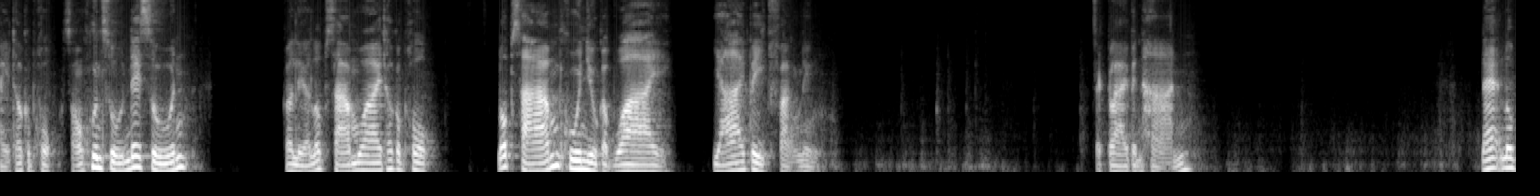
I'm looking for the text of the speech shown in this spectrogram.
y เท่ากับ 6 2คูณ0ได้ 0 ก็เหลือลบ 3y เท่ากับ 6 ลบ 3 คูณอยู่กับ y ย้ายไปอีกฝั่งหนึ่ง จะกลายเป็นหาร และลบ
